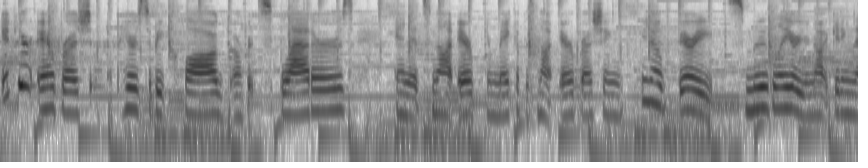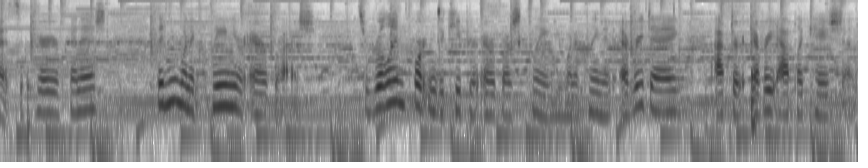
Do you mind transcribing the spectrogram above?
If your airbrush appears to be clogged or if it splatters and it's not air, your makeup is not airbrushing, you know, very smoothly or you're not getting that superior finish, then you want to clean your airbrush. It's really important to keep your airbrush clean. You want to clean it every day after every application.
